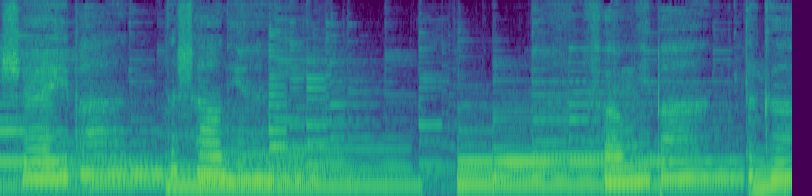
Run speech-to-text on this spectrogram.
睡吧用回答。雪一般的少年。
